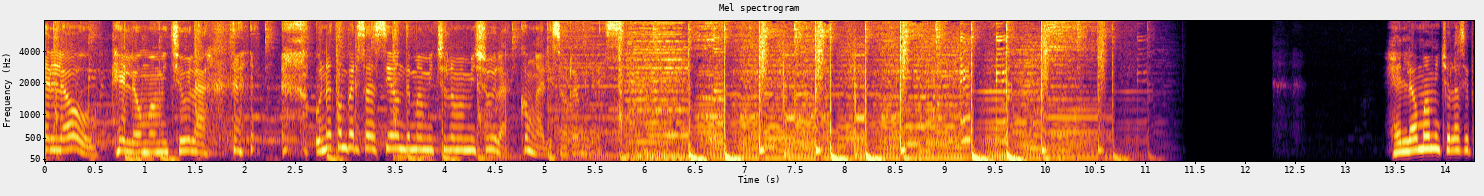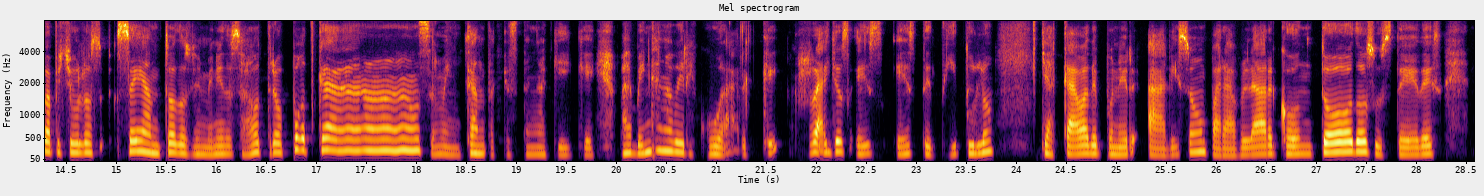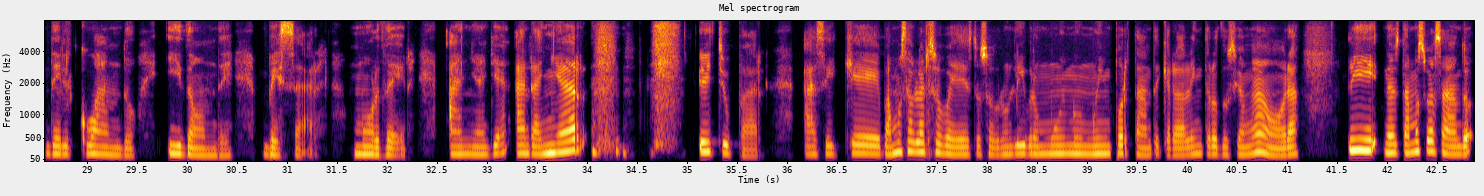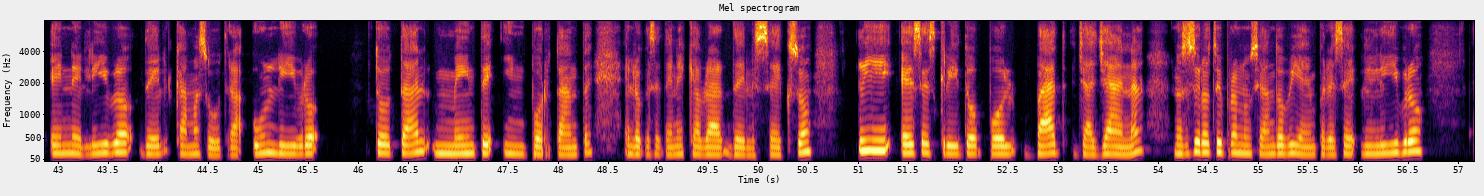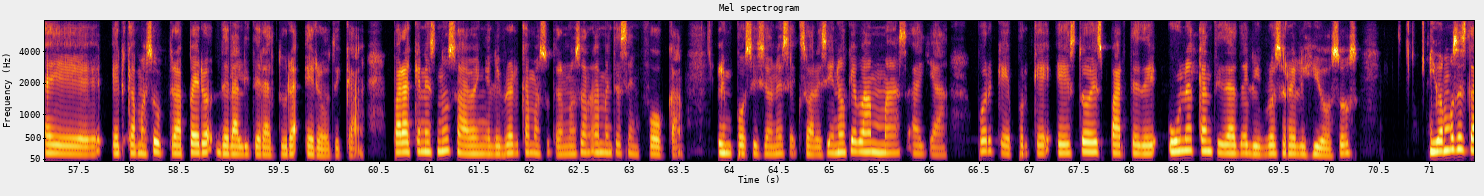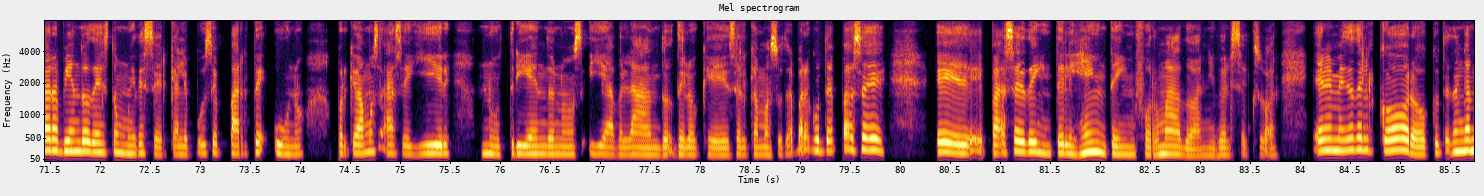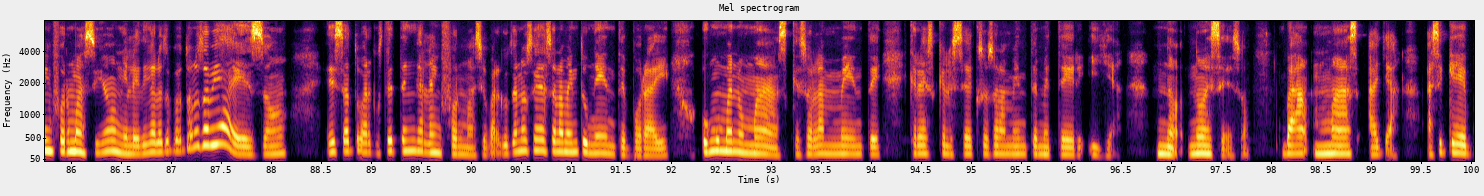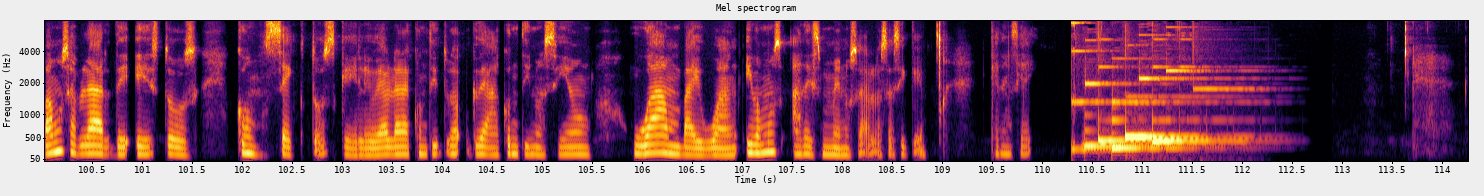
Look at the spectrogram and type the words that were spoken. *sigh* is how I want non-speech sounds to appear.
Hello, hello mami chula. *laughs* Una conversación de mami chula, mami chula con Alison Ramírez. Hello mami chulas y papi chulos, sean todos bienvenidos a otro podcast. Me encanta que estén aquí, que vengan a averiguar qué rayos es este título que acaba de poner Alison para hablar con todos ustedes del cuándo y dónde besar, morder, arañar *laughs* y chupar. Así que vamos a hablar sobre esto, sobre un libro muy, muy, muy importante. Quiero dar la introducción ahora y nos estamos basando en el libro del Kama Sutra, un libro totalmente importante en lo que se tiene que hablar del sexo y es escrito por Bad Yayana. No sé si lo estoy pronunciando bien, pero ese libro, eh, el Kama Sutra, pero de la literatura erótica. Para quienes no saben, el libro del Kama Sutra no solamente se enfoca en posiciones sexuales, sino que va más allá. ¿Por qué? Porque esto es parte de una cantidad de libros religiosos y vamos a estar viendo de esto muy de cerca. Le puse parte 1 porque vamos a seguir nutriéndonos y hablando de lo que es el Kama Sutra para que usted pase eh, pase de inteligente, informado a nivel sexual. En el medio del coro, que usted tenga la información y le diga al otro, pero tú no sabías eso. Exacto, para que usted tenga la información, para que usted no sea solamente un ente por ahí, un humano más que solamente crees que el sexo es solamente meter y ya. No, no es eso. Va más allá. Así que vamos a hablar de estos conceptos que le voy a hablar a, a continuación, one by one, y vamos a desmenuzarlos. Así que quédense ahí.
